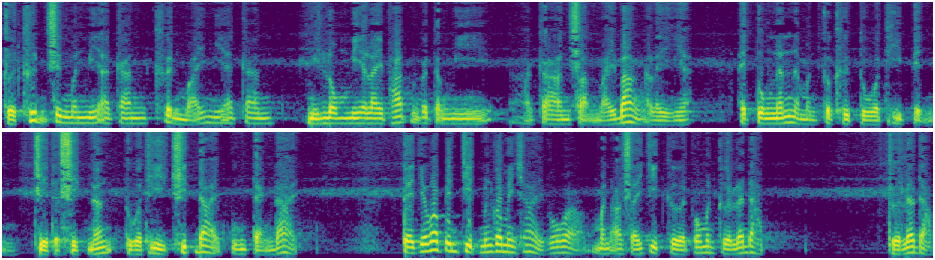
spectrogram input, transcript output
เกิดขึ้น ซึ่งมันมีอาการเคลื่อนไหวมีอาการ มีลมมีอะไรพัดมันก็ต้องมีอาการสั่นไหวบ้างอะไรอย่างเงี้ยไอ้ตรงนั้นน่ะมันก็คือตัวที่เป็นเจตสิกนั้น ตัวที่คิดได้ปรุงแต่งได้ แต่จะว่าเป็นจิตมันก็ไม่ใช่ เพราะว่ามันอาศัยจิตเกิด เพราะมันเกิดแล้วดับ เกิดแล้วดับ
